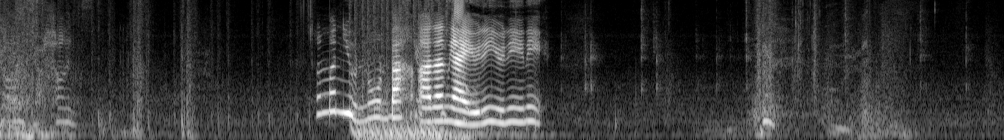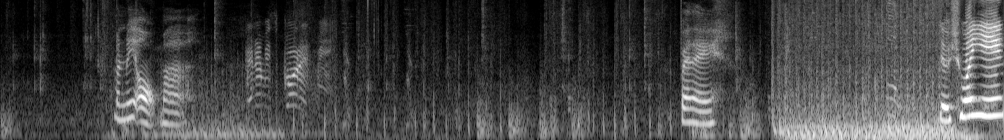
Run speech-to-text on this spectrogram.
Time to hunt. นั่น มันอยู่นู่นปะอ่านั่นไงอยู่นี่อยู่นี่นี่มันไม่ออกมา Enemy spotted me. ไปไหน เดี๋ยวช่วยยิง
